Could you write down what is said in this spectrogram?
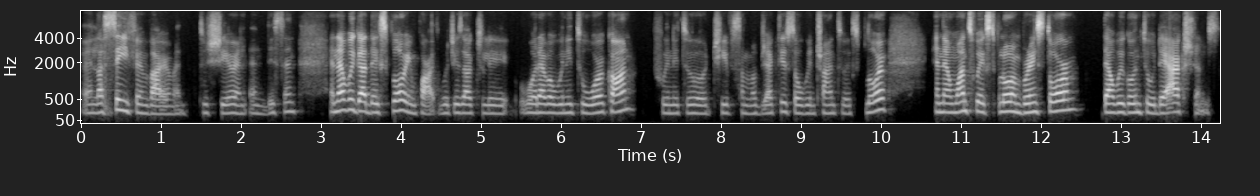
and a safe environment to share and, and listen. And then we got the exploring part which is actually whatever we need to work on if we need to achieve some objectives so we're trying to explore. And then once we explore and brainstorm then we go into the actions.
